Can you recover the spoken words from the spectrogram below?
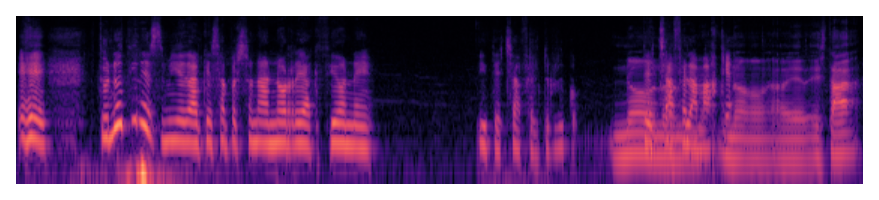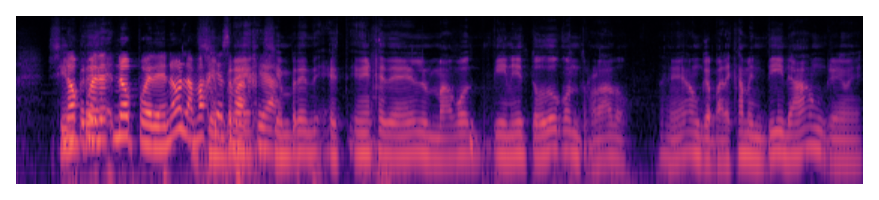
eh, ¿tú no tienes miedo a que esa persona no reaccione y te chafe el truco? No, te chafe la magia. No, a ver, está. no, puede, no puede, ¿no? La magia es magia. Siempre que tener el mago, tiene todo controlado. ¿eh? Aunque parezca mentira, aunque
